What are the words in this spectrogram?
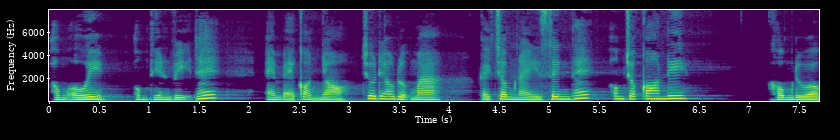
Ông ơi, ông thiên vị thế, em bé còn nhỏ, chưa đeo được mà. Cái châm này xinh thế, ông cho con đi. Không được,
